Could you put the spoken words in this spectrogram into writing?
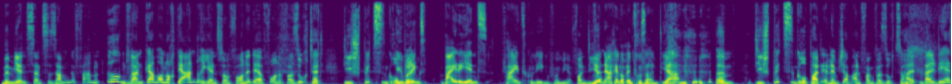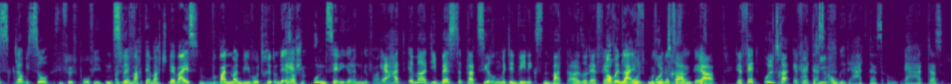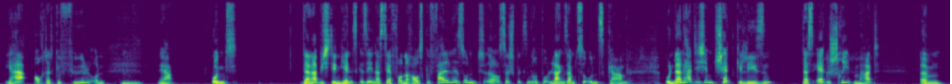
mit dem Jens dann zusammengefahren und irgendwann kam auch noch der andere Jens von vorne, der vorne versucht hat, die Spitzengruppe. Übrigens, beide Jens Vereinskollegen von mir. Von dir? Wird nachher noch interessant. Ja, ähm, die Spitzengruppe hat er nämlich am Anfang versucht zu halten, weil der ist, glaube ich, so, Ein Swift-Profi. Ein Also der macht, der macht, der weiß, wann man wie wo tritt und der ist Er- auch schon unzählige Rennen gefahren. er hat immer die beste Platzierung mit den wenigsten Watt, also der fährt Auch in Live, muss man dazu sagen. Der ja, der fährt ultra Der hat das effektiv. Auge, der hat das Auge. Er hat das, ja, auch das Gefühl und Mhm. ja. Und dann habe ich den Jens gesehen, dass der vorne rausgefallen ist und äh, aus der Spitzengruppe und langsam zu uns kam. Und dann hatte ich im Chat gelesen, dass er geschrieben hat, ähm,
